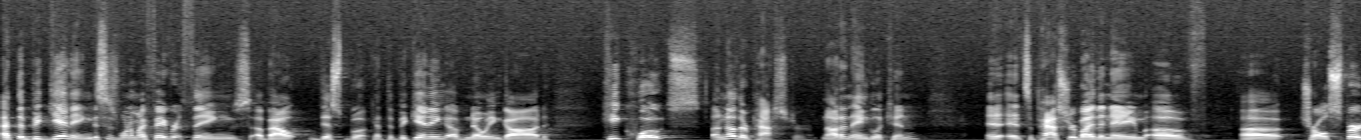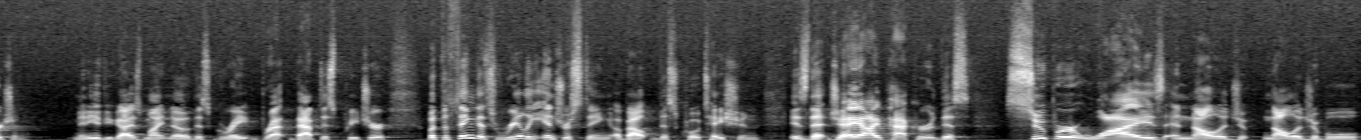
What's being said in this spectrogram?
at the beginning, this is one of my favorite things about this book. At the beginning of Knowing God, he quotes another pastor, not an Anglican. It's a pastor by the name of uh, Charles Spurgeon. Many of you guys might know this great Baptist preacher. But the thing that's really interesting about this quotation is that J.I. Packer, this super wise and knowledge, knowledgeable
